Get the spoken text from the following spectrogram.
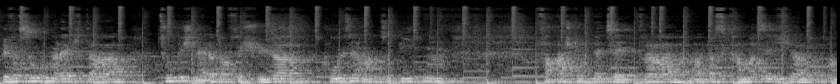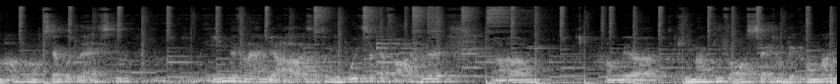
wir versuchen recht zugeschneidert auf die Schüler Kurse anzubieten, Fahrstunden etc. Äh, das kann man sich äh, am Anfang auch sehr gut leisten. Ende von einem Jahr, also zum Geburtstag der Fahrschule, äh, haben wir Klimaaktiv-Auszeichnung bekommen.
